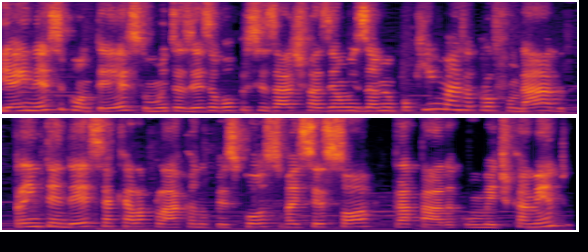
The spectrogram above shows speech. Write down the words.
E aí, nesse contexto, muitas vezes eu vou precisar de fazer um exame um pouquinho mais aprofundado para entender se aquela placa no pescoço vai ser só tratada com medicamento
